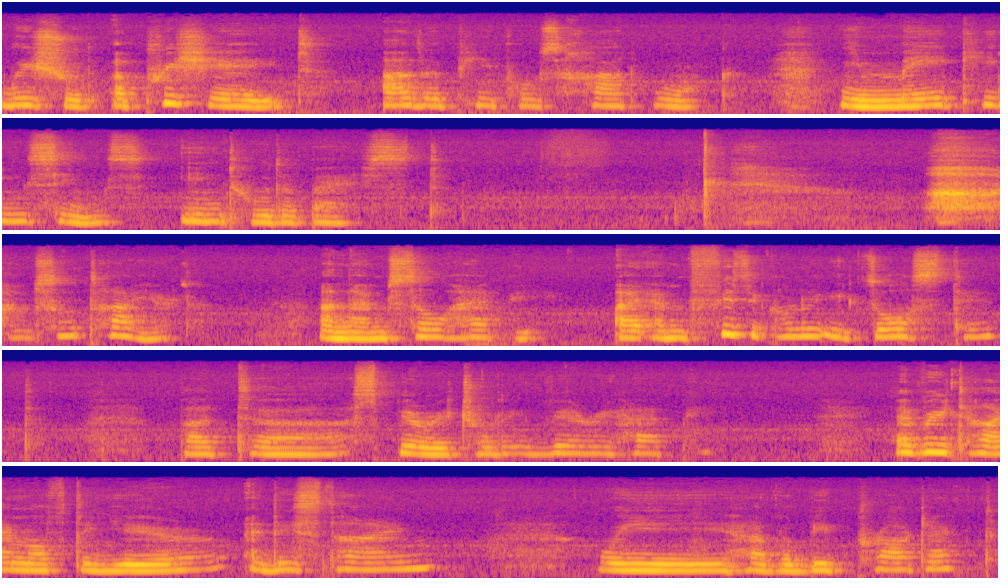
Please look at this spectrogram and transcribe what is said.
We should appreciate other people's hard work in making things into the best. I'm so tired and I'm so happy. I am physically exhausted, but uh, spiritually very happy. Every time of the year, at this time, we have a big project.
